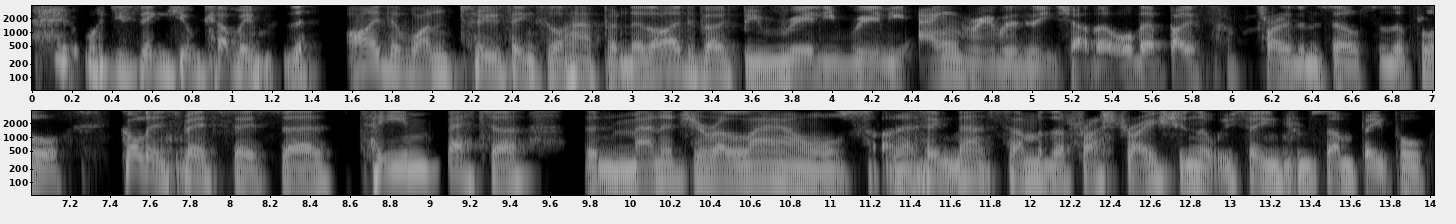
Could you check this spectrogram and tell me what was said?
what do you think you'll come in with? Either one, two things will happen. They'll either both be really, really angry with each other or they'll both throw themselves to the floor. Colin Smith says, uh, team better than manager allows. And I think that's some of the frustration that we've seen from some people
